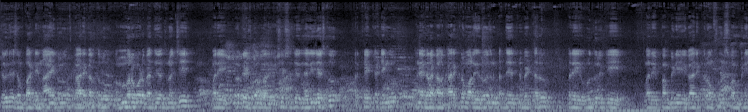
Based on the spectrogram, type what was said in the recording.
తెలుగుదేశం పార్టీ నాయకులు కార్యకర్తలు అందరూ కూడా పెద్ద ఎత్తున వచ్చి మరి లోకేష్ బాబు గారి విశిష్టత తెలియజేస్తూ మరి కేక్ కటింగ్ అనేక రకాల కార్యక్రమాలు ఈ రోజున పెద్ద ఎత్తున పెట్టారు. మరి వృద్ధులకి మరి పంపిణీ కార్యక్రమం ఫ్రూట్స్ పంపిణీ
